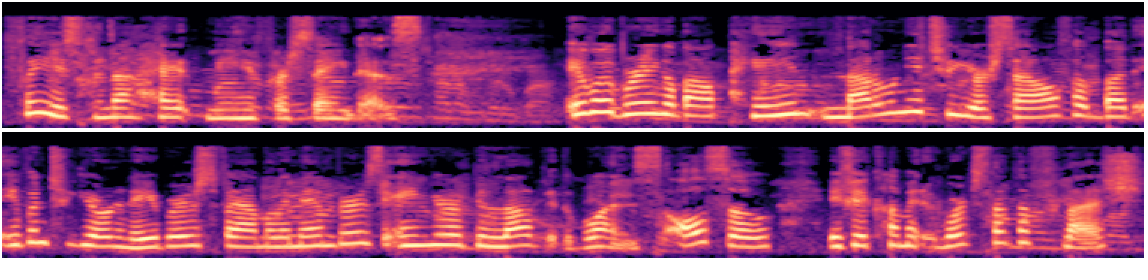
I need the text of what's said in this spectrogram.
Please do not hate me for saying this. It will bring about pain not only to yourself, but even to your neighbors, family members, and your beloved ones. Also, if you commit works of the flesh,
